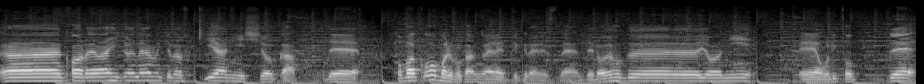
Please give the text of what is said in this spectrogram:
うーん、これは非常に悩むけど、吹き矢にしようか。で、捕獲大盛りも考えないといけないですね。で、ロイホグ用に、えー、折り取って、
